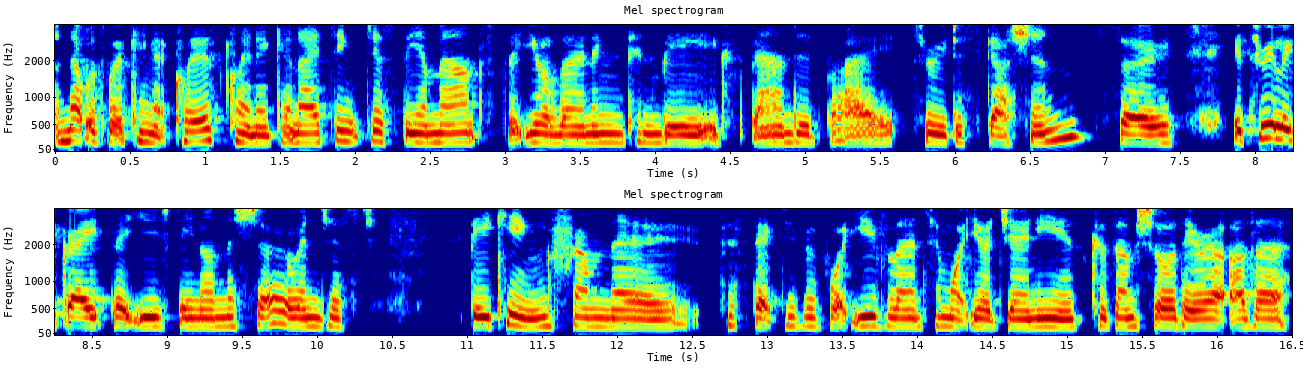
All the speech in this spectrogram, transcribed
and that was working at Claire's clinic. And I think just the amount that you're learning can be expanded by through discussion. So it's really great that you've been on the show and just speaking from the perspective of what you've learned and what your journey is, because I'm sure there are other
